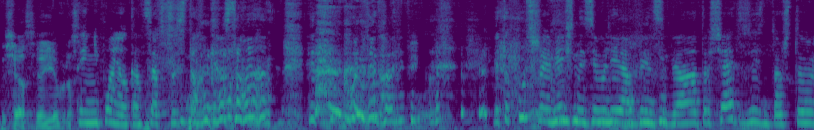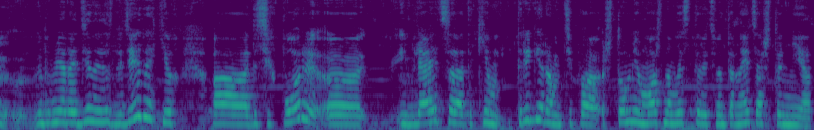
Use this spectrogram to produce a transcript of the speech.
Сейчас, я, я просто... Ты не понял концепцию сталкерства. Это худшая вещь на Земле, в принципе. Она отвращает жизнь, потому что, например, один из людей таких а, до сих пор а, является таким триггером, типа, что мне можно выставить в интернете, а что нет.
